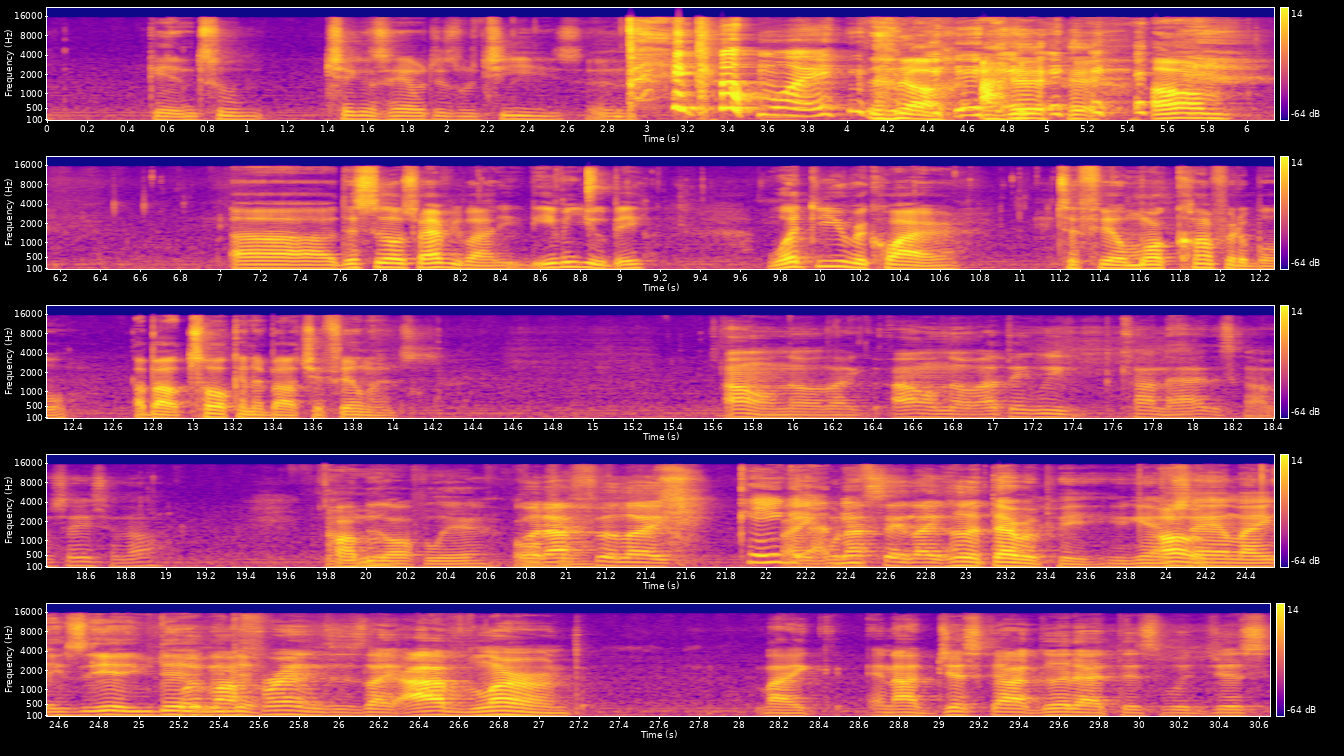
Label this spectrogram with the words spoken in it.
getting two chicken sandwiches with cheese. And come on. no, I- um, uh, this goes for everybody, even you, B. What do you require to feel more comfortable about talking about your feelings? I don't know. Like I don't know. I think we kind of had this conversation, though. Probably Mhm. awful there. But I feel like, Can you like get when I say like hood therapy, you get what I'm saying? Like yeah, you did. with you my did. friends is like I've learned, like, and I just got good at this with just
